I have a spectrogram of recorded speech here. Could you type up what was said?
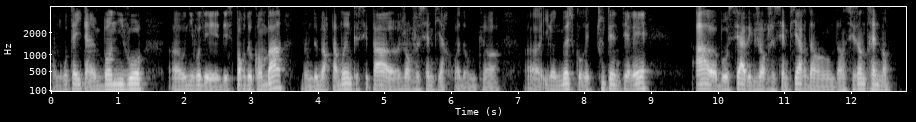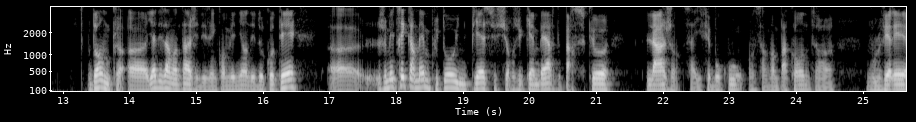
Andrew Tate a un bon niveau au niveau des, sports de combat, il n'en demeure pas moins que c'est pas Georges Saint-Pierre. Quoi. Donc Elon Musk aurait tout intérêt à euh, bosser avec Georges Saint-Pierre dans, ses entraînements. Donc, euh, il y a des avantages et des inconvénients des deux côtés. Euh, je mettrai quand même plutôt une pièce sur Zuckerberg parce que l'âge, ça y fait beaucoup, on s'en rend pas compte. vous le verrez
